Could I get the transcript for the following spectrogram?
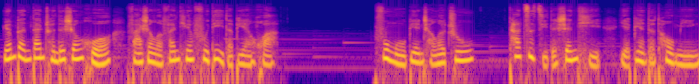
原本单纯的生活发生了翻天覆地的变化。父母变成了猪，他自己的身体也变得透明。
